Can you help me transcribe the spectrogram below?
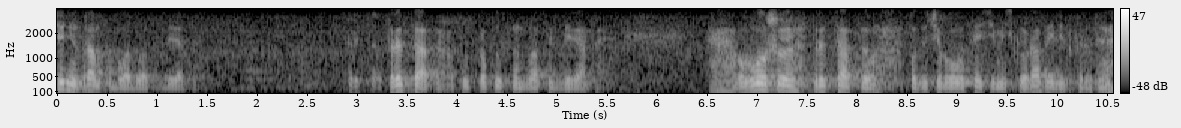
сьогодні зранку була 29. 30, а тут прописано 29. Оголошую 30-ту позачергову сесію міської ради відкритою.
